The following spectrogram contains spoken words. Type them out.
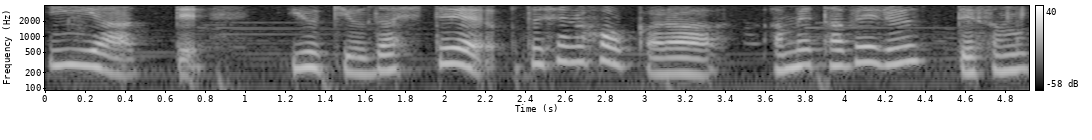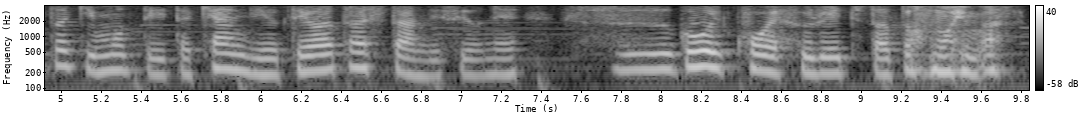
いいやって勇気を出して私の方から飴食べるってその時持っていたキャンディーを手渡したんですよね。すごい声震えてたと思います。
